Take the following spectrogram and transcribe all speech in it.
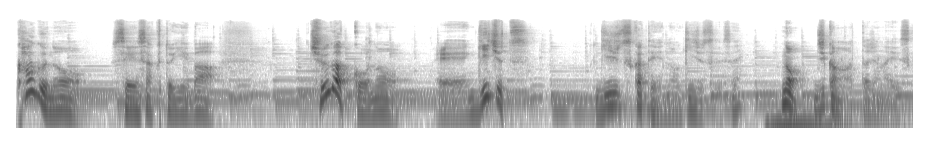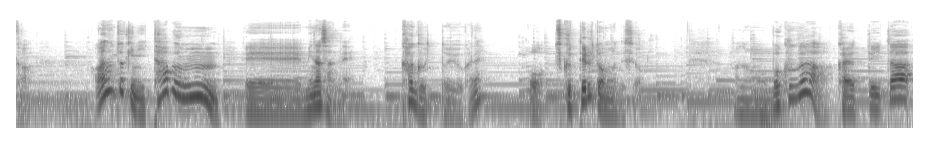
家具の製作といえば中学校の、えー、技術。技術課程の技術ですね。の時間あったじゃないですか。あの時に多分、えー、皆さんね家具というかねを作ってると思うんですよ。僕が通っていた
